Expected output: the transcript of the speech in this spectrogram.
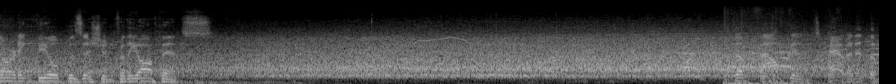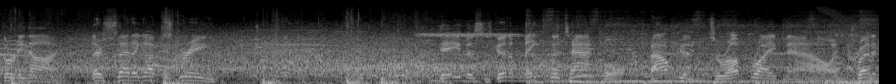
Starting field position for the offense. The Falcons have it at the 39. They're setting up screen. Davis is going to make the tackle. Falcons are upright now, and credit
